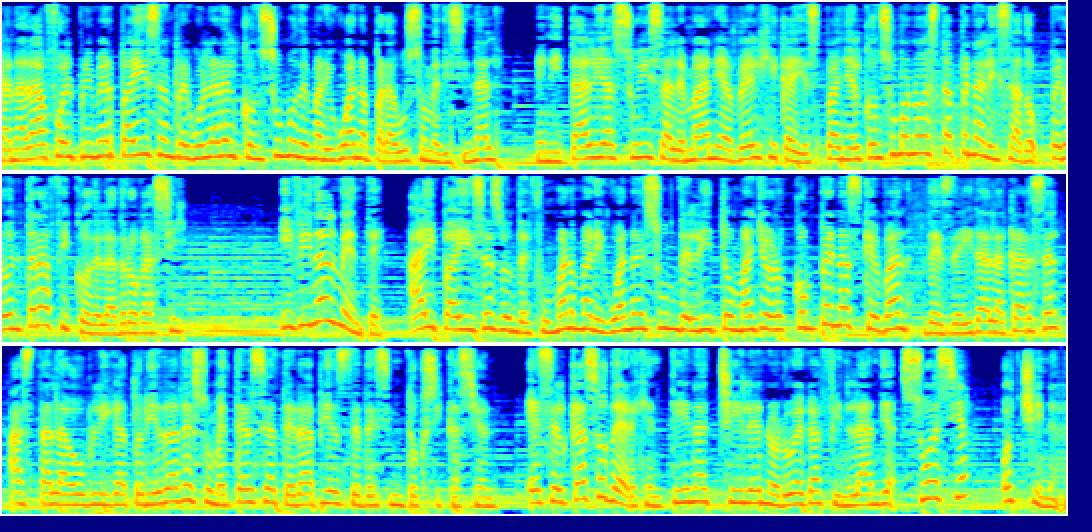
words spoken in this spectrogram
Canadá fue el primer país en regular el consumo de marihuana para uso medicinal. En Italia, Suiza, Alemania, Bélgica y España el consumo no está penalizado, pero el tráfico de la droga sí. Y finalmente, hay países donde fumar marihuana es un delito mayor con penas que van desde ir a la cárcel hasta la obligatoriedad de someterse a terapias de desintoxicación. Es el caso de Argentina, Chile, Noruega, Finlandia, Suecia o China.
